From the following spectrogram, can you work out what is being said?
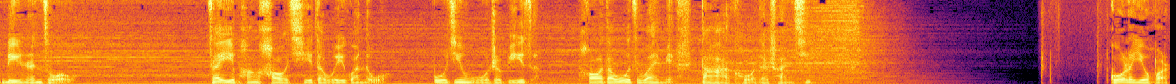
令人作呕。在一旁好奇的围观的我，不禁捂着鼻子，跑到屋子外面大口的喘气。过了一会儿，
